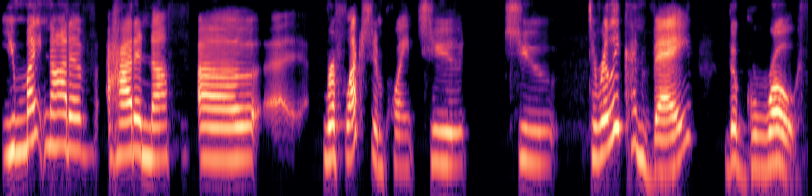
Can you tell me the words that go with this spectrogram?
you might not have had enough uh, reflection point to to to really convey the growth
